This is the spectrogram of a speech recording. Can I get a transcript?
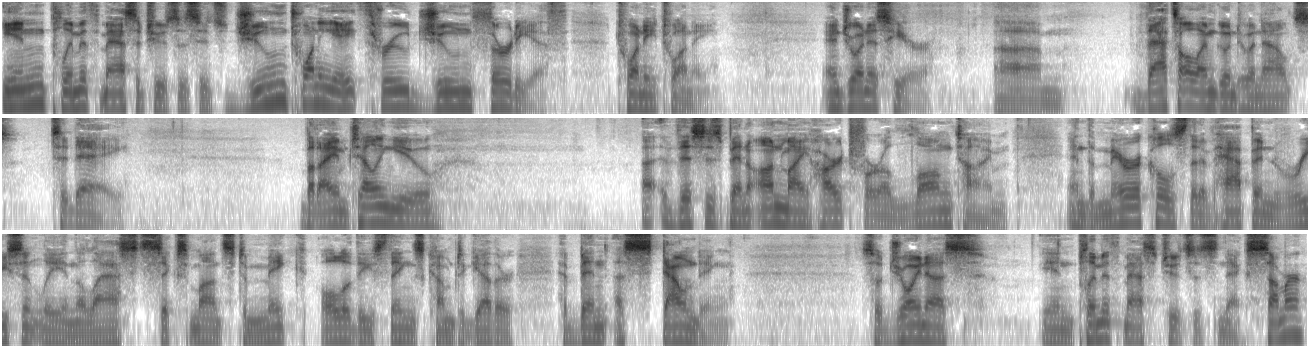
in Plymouth, Massachusetts. It's June 28th through June 30th, 2020. And join us here. Um, that's all I'm going to announce today. But I am telling you uh, this has been on my heart for a long time. And the miracles that have happened recently in the last six months to make all of these things come together have been astounding. So join us in Plymouth, Massachusetts next summer.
